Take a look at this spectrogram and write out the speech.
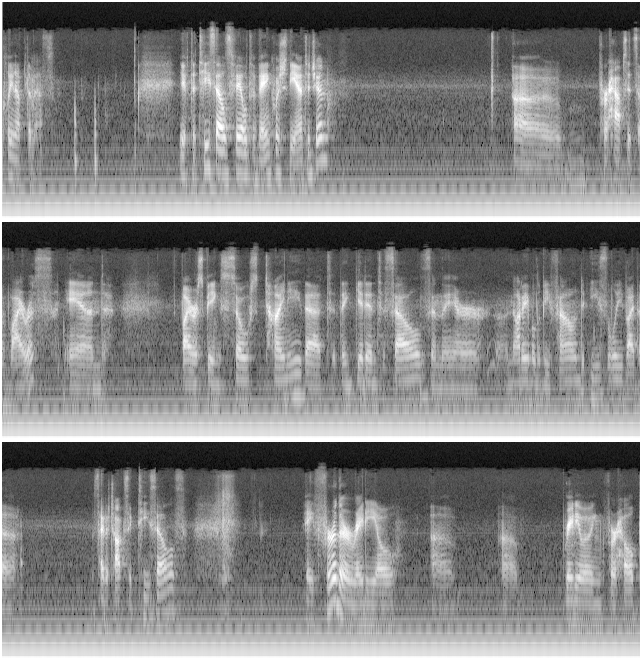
clean up the mess. If the T cells fail to vanquish the antigen, uh, perhaps it's a virus, and virus being so tiny that they get into cells and they are uh, not able to be found easily by the cytotoxic T cells. A further radio, uh, uh radioing for help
